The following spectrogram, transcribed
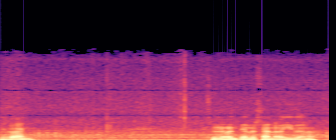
Se van. Seguramente nos han oído, ¿no?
